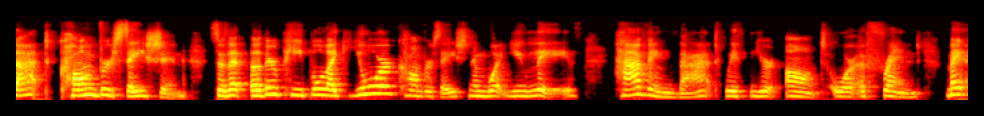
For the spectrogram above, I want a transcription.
that conversation so that other people, like your conversation and what you live, having that with your aunt or a friend may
